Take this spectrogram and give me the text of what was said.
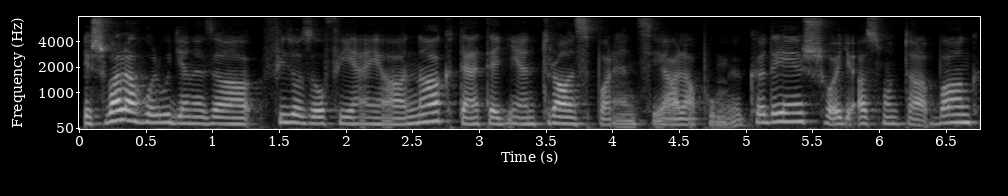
és valahol ugyanez a filozófiája annak, tehát egy ilyen transzparencia alapú működés, hogy azt mondta a bank,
